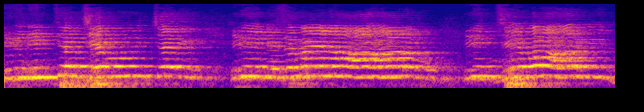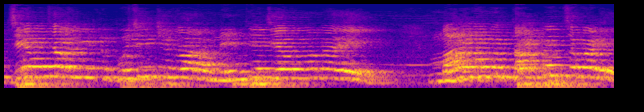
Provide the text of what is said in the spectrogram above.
ఇది నిత్య జీవం ఇచ్చేది ఇది నిజమైన ఆహారం ఇది జీవాహారం ఈ జీవజలం నిన్ను భుజించిన ద్వారా నిత్య జీవం ఉన్నది. మరణము తప్పించబడి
